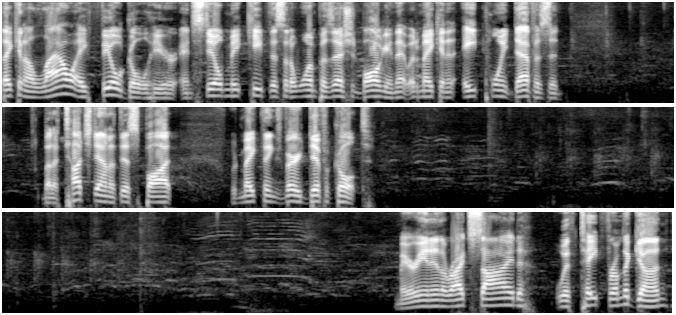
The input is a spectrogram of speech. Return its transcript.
they can allow a field goal here and still make, keep this at a one possession ball game. That would make it an eight point deficit. But a touchdown at this spot would make things very difficult. Marion in the right side with Tate from the gun.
